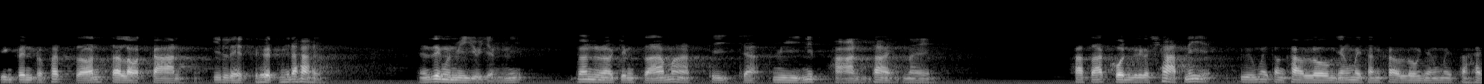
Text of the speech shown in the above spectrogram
จึงเป็นประพัดสอนตลอดกาลกิเลสเกิดไม่ได้ เรื่องมันมีอยู่อย่างนี้เพราะเราจึงสามารถที่จะมีนิพพานได้ใน ภาษาคนเระชาตินี้คือไม่ต้องเข้าโลงยังไม่ทันเข้าโลงยังไม่ตาย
